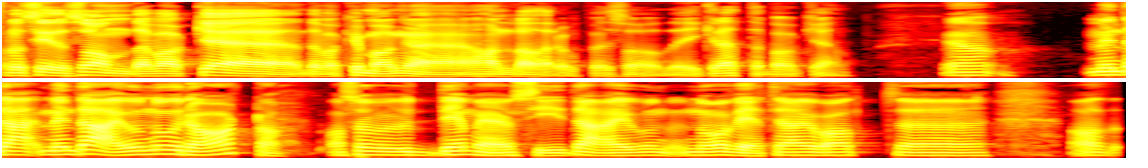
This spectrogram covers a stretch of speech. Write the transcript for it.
For å si det sånn, det var ikke, det var ikke mange handla der oppe, så det gikk rett tilbake igjen. Ja, men det, er, men det, er, jo noe rart, da. Altså, det må jeg jo si. Det er jo, nå vet jeg jo at, uh, at,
